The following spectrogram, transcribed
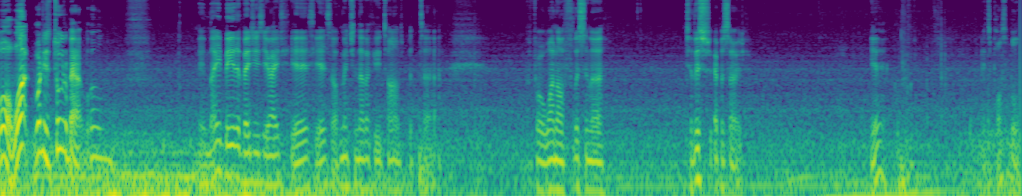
oh, what? What are you talking about? Well, it may be the veggies you ate. Yes, yes, I've mentioned that a few times, but uh, for a one off listener to this episode, yeah, it's possible,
